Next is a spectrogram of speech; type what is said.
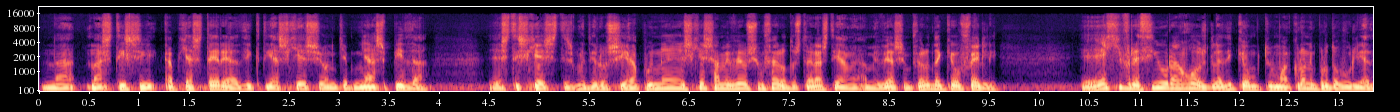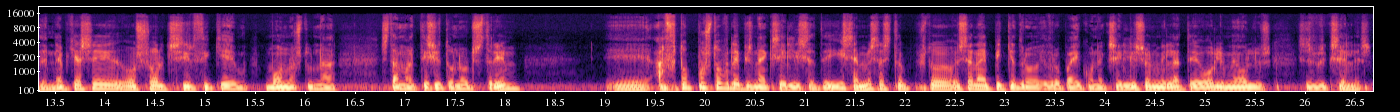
να, να στήσει κάποια στέρεα δίκτυα σχέσεων και μια σπίδα ε, στη σχέση της με τη Ρωσία που είναι σχέση αμοιβαίου συμφέροντος, τεράστια αμοιβαία συμφέροντα και ωφέλη. Ε, έχει βρεθεί ουραγός, δηλαδή και ο, του Μακρόν η πρωτοβουλία δεν έπιασε, ο Σόλτς ήρθε μόνος του να σταματήσει το Nord Stream. Ε, αυτό πώς το βλέπεις να εξελίσσεται, είσαι μέσα στο, στο, σε ένα επίκεντρο ευρωπαϊκών εξελίσεων, μιλάτε όλοι με όλους στις Βρυξέλλες.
